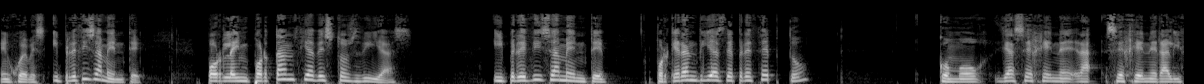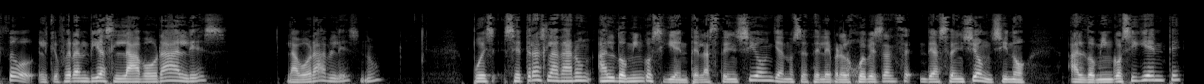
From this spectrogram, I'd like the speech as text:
en jueves. Y precisamente por la importancia de estos días y precisamente porque eran días de precepto, como ya se, genera, se generalizó el que fueran días laborales, laborables, ¿no? Pues se trasladaron al domingo siguiente. La ascensión ya no se celebra el jueves de ascensión, sino al domingo siguiente.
